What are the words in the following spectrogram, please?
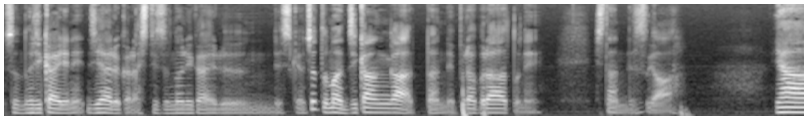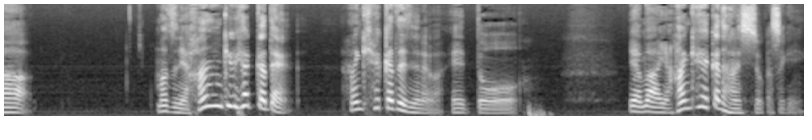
その乗り換えでね、JR から私鉄乗り換えるんですけど、ちょっとまあ時間があったんで、プラプラーっとね、したんですが、いやー、まずね、阪急百貨店。阪急百貨店じゃないわ。えーっと、いやまあいや、阪急百貨店話しようか、先に。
